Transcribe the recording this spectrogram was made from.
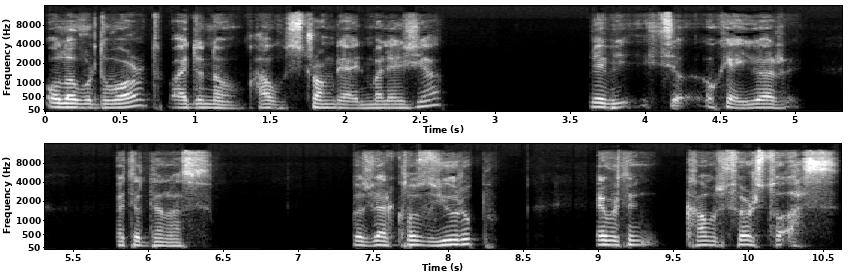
all over the world. I don't know how strong they are in Malaysia. Maybe it's okay. You are better than us because we are close to Europe. everything comes first to us.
